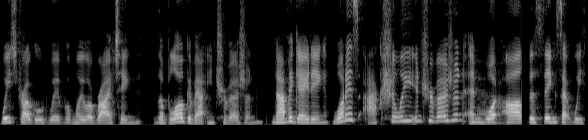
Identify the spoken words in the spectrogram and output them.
we struggled with when we were writing the blog about introversion, navigating what is actually introversion and Yeah. what are the things that we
